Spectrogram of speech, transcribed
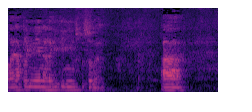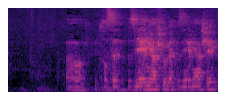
ale naplňují je nelegitimním způsobem. A je to zase z, Jeremiáše, z Jeremiáše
